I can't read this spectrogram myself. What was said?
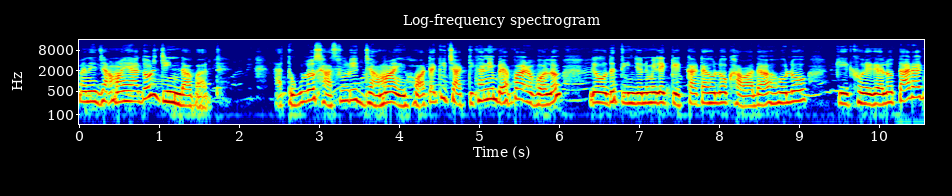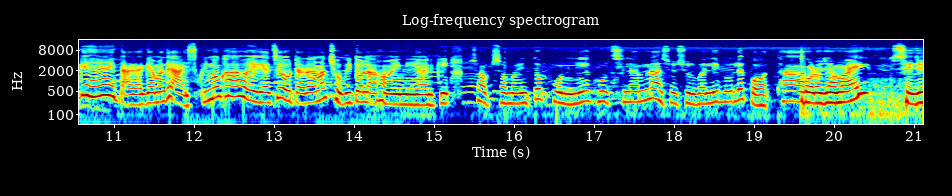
মানে জামাই আদর জিন্দাবাদ। এতগুলো শাশুড়ির জামাই, হওয়াটা কি চারটিখানি ব্যাপার বলো? যে ওদের তিনজন মিলে কেক কাটা হলো, খাওয়া দাওয়া হলো, কেক হয়ে গেল। তার আগে হ্যাঁ তার আগে আমাদের আইসক্রিমও খাওয়া হয়ে গেছে, ওটার আমার ছবি তোলা হয়নি আর কি। সব সময় তো ফোন নিয়ে ঘুরছিলাম না, শ্বশুরবাড়ি বলে কথা। বড় জামাই, সেজো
